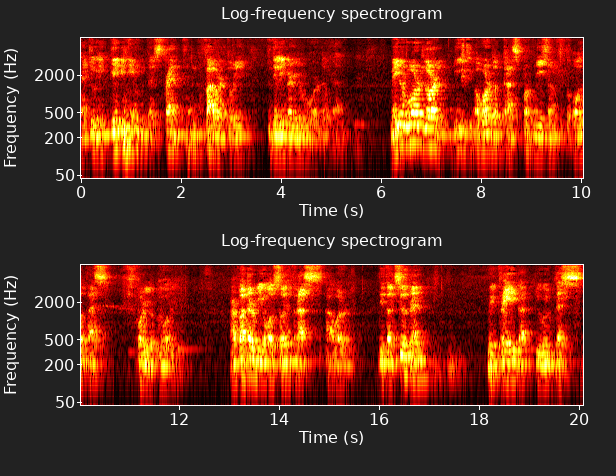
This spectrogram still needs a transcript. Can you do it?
that you will give him the strength and the power to, re- to deliver your word, O God. May your word, Lord, be a word of transformation to all of us for your glory. Our Father, we also entrust our little children. We pray that you will bless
